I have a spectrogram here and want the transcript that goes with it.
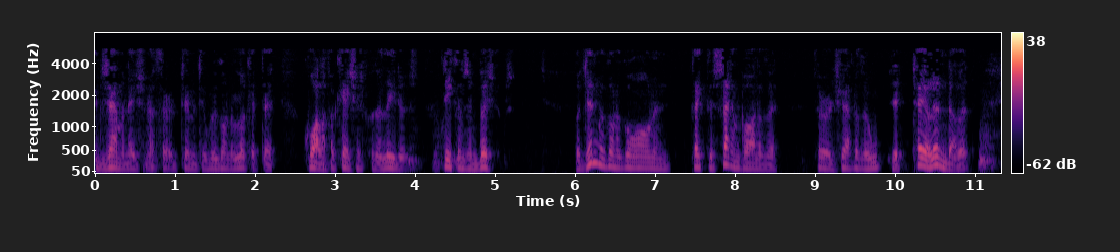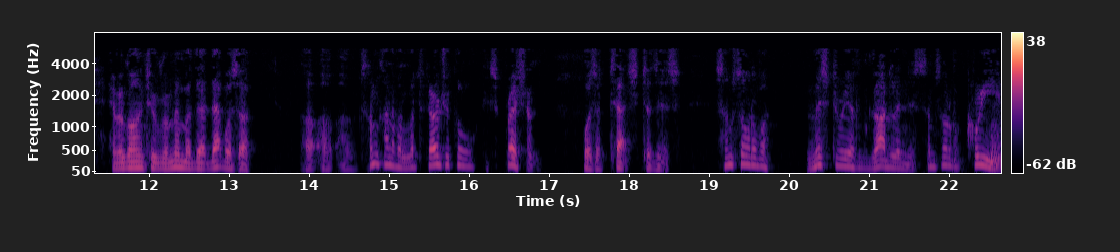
examination of 3 Timothy, we're going to look at the qualifications for the leaders, deacons and bishops. But then we're going to go on and take the second part of the third chapter, the, the tail end of it, and we're going to remember that that was a, a, a, a some kind of a liturgical expression was attached to this, some sort of a mystery of godliness, some sort of a creed.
